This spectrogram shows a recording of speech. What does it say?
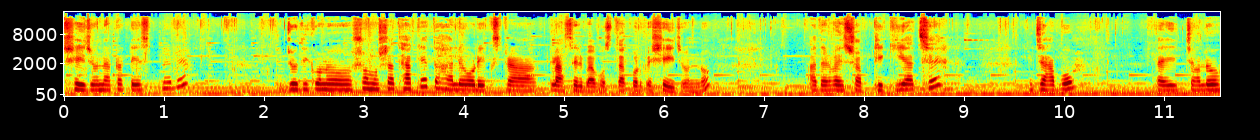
সেই জন্য একটা টেস্ট নেবে। যদি কোনো সমস্যা থাকে, তাহলে ওর এক্সট্রা ক্লাসের ব্যবস্থা করবে সেই জন্য। আদারওয়াইজ সব ঠিকই আছে। যাব। তাই চলো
